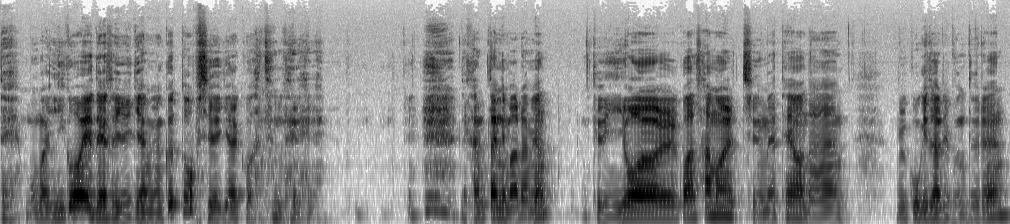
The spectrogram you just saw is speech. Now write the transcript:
네, 뭔가 이거에 대해서 얘기하면 끝도 없이 얘기할 것 같은데 네, 간단히 말하면 그 2월과 3월 즈음에 태어난 물고기 자리 분들은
